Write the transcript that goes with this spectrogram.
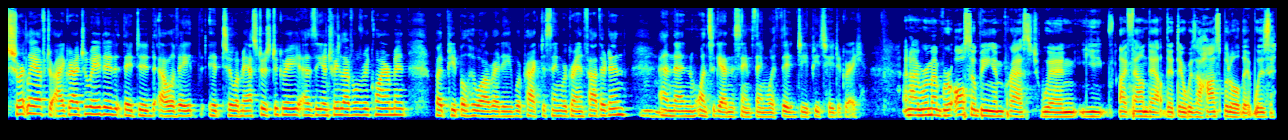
shortly after I graduated, they did elevate it to a master's degree as the entry level requirement, but people who already were practicing were grandfathered in. Mm-hmm. And then once again, the same thing with the DPT degree. And I remember also being impressed when you, I found out that there was a hospital that was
